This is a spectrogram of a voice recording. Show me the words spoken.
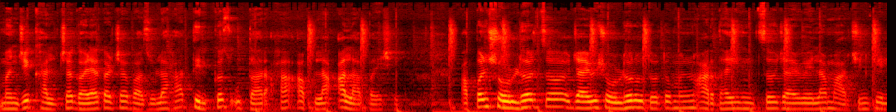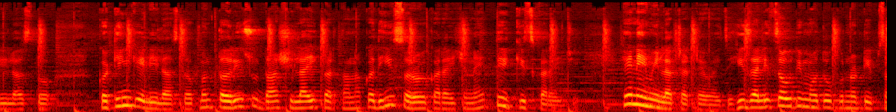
म्हणजे खालच्या गळ्याकडच्या बाजूला हा तिरकस उतार हा आपला आला पाहिजे. आपण शोल्डरचं ज्यावेळी शोल्डर होतो तो म्हणून अर्धा इंच ज्यावेळेला मार्जिन केलेलं असतं कटिंग केलेलं असतं पण तरीसुद्धा शिलाई करताना कधीही सरळ करायची नाही तिरकीच करायची. हे नेहमी लक्षात ठेवायचे. ही झाली चौथी महत्त्वपूर्ण टिप्स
